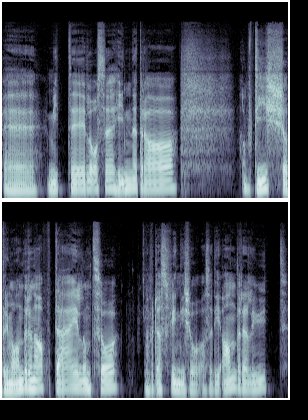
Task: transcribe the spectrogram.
äh, mit äh, hinten dran, am Tisch oder im anderen Abteil und so. Aber das finde ich schon, also die anderen Leute,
